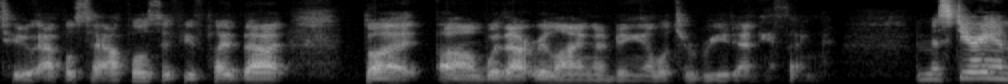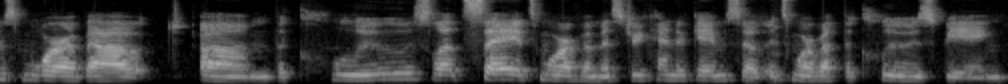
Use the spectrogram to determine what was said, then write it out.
to Apples to Apples if you've played that, but um, without relying on being able to read anything. Mysterium's more about um, the clues, let's say. It's more of a mystery kind of game, so mm-hmm. it's more about the clues being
